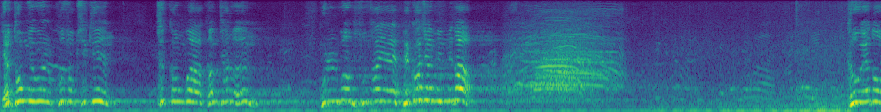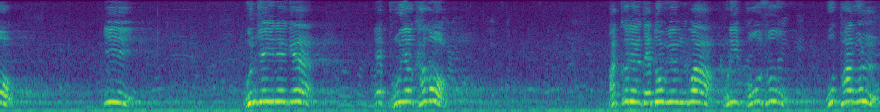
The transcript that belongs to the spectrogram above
대통령을 구속시킨 특검과 검찰은 불법 수사의 백화점입니다. 그 외에도 이 문재인에게 부역하고 박근혜 대통령과 우리 보수 우파를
